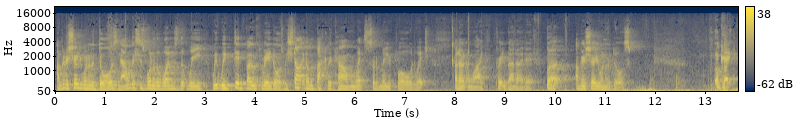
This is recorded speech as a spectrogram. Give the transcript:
I'm going to show you one of the doors now. This is one of the ones that we, we, we did both rear doors. We started on the back of the car and we went to sort of move forward, which I don't know why, pretty bad idea. But I'm going to show you one of the doors. Okay,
